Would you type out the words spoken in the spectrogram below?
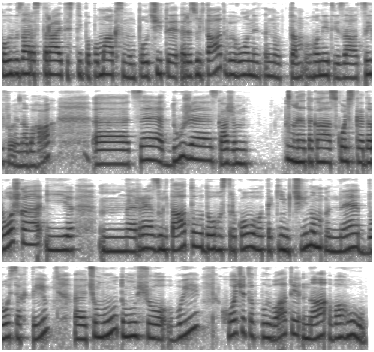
Коли ви зараз стараєтесь типу, по максимуму отримати результат, ви гоните, ну, там, в гонитві за цифрою на вагах. Це дуже, скажімо, Така скользка дорожка, і результату довгострокового таким чином не досягти. Е, Чому? Тому що ви хочете впливати на вагу.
